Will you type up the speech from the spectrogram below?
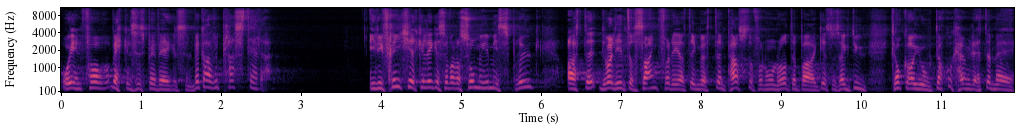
og innenfor vekkelsesbevegelsen. Vi ga aldri plass til det. I de frikirkelige så var det så mye misbruk at det, var litt interessant fordi at jeg møtte en pastor for noen år tilbake. som sa du, dere, jo, dere kan jo dette med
